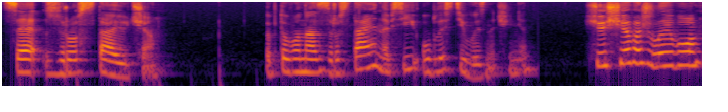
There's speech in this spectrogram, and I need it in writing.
це зростаюча. Тобто вона зростає на всій області визначення. Що ще важливо,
